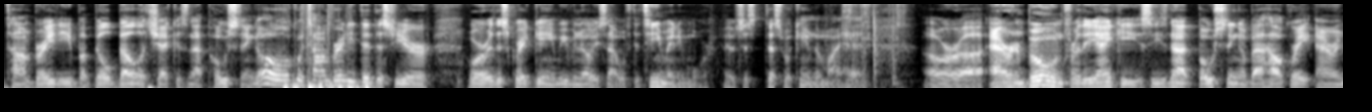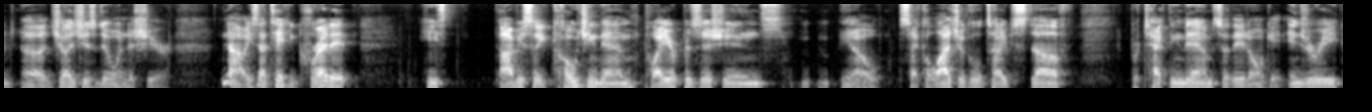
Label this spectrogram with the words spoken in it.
Tom Brady, but Bill Belichick is not posting, "Oh, look what Tom Brady did this year," or this great game, even though he's not with the team anymore. It was just that's what came to my head. Or uh, Aaron Boone for the Yankees, he's not boasting about how great Aaron uh, Judge is doing this year. No, he's not taking credit. He's obviously coaching them, player positions, you know, psychological type stuff, protecting them so they don't get injury,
